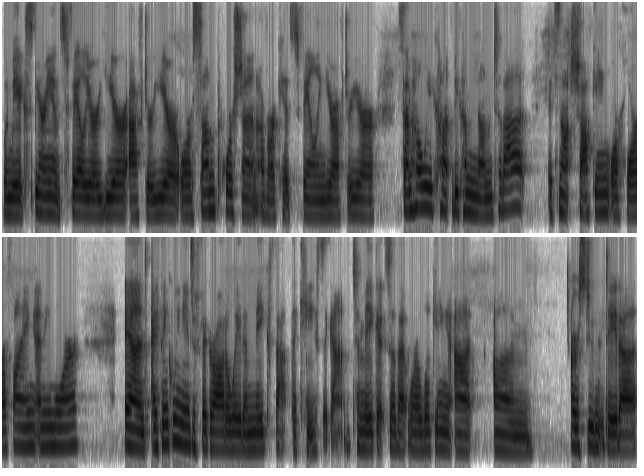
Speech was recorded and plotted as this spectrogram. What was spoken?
when we experience failure year after year, or some portion of our kids failing year after year, somehow we become numb to that. It's not shocking or horrifying anymore. And I think we need to figure out a way to make that the case again, to make it so that we're looking at um, our student data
